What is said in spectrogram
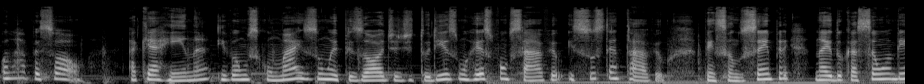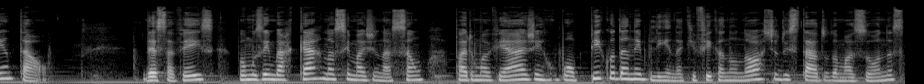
Olá, pessoal! Aqui é a Rina e vamos com mais um episódio de turismo responsável e sustentável, pensando sempre na educação ambiental. Dessa vez, vamos embarcar nossa imaginação para uma viagem rumo ao Pico da Neblina, que fica no norte do estado do Amazonas,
